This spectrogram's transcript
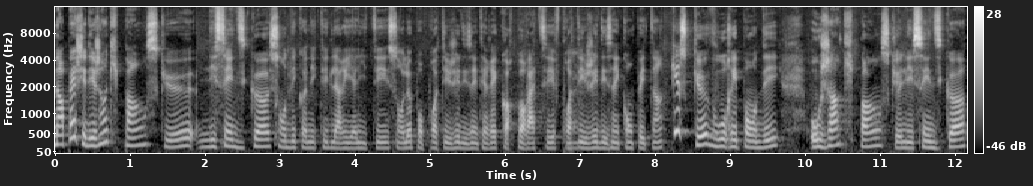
N'empêche, il y a des gens qui pensent que les syndicats sont déconnectés de la réalité, sont là pour protéger des intérêts corporatifs, protéger des incompétents. Qu'est-ce que vous répondez aux gens qui pensent que les syndicats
